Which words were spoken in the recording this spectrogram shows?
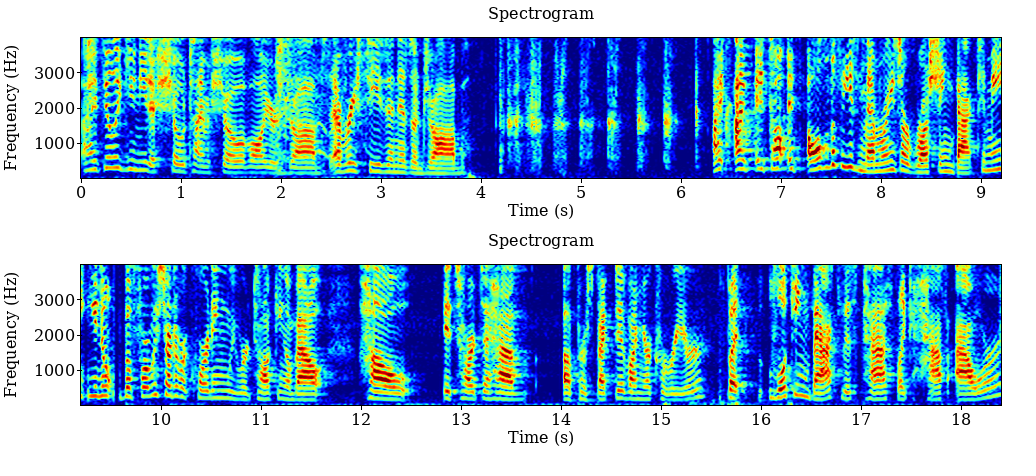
I feel like you need a Showtime show of all your jobs. Every season is a job. I, I it's all it, all of these memories are rushing back to me. You know, before we started recording, we were talking about how it's hard to have a perspective on your career, but looking back this past like half hour,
